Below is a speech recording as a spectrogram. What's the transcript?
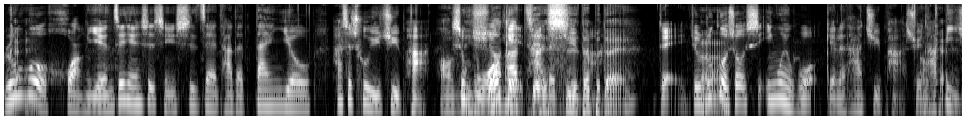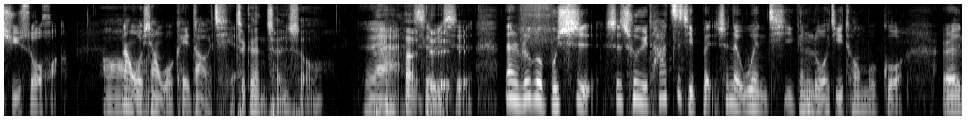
如果谎言这件事情是在他的担忧，他是出于惧怕，是我给他的惧怕，对不对？对，就如果说是因为我给了他惧怕，所以他必须说谎，那我想我可以道歉。这个很成熟。对，是不是？那如果不是，是出于他自己本身的问题跟逻辑通不过，而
